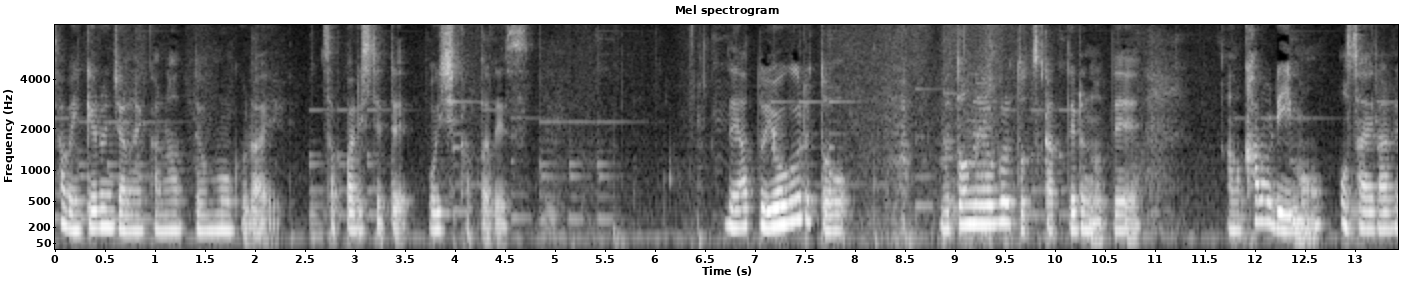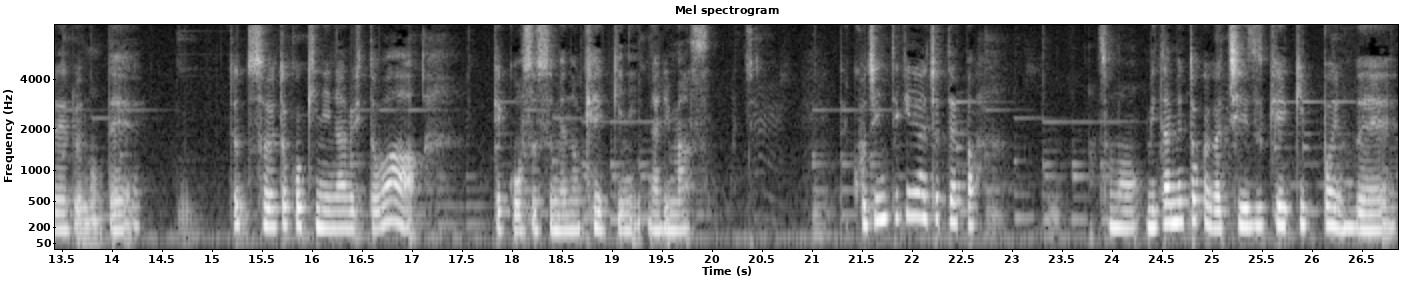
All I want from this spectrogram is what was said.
多分いけるんじゃないかなって思うぐらいさっぱりしてて美味しかったです。であとヨーグルト無糖のヨーグルト使ってるのであのカロリーも抑えられるのでちょっとそういうとこ気になる人は結構おすすめのケーキになります。個人的にはちょっとやっぱその見た目とかがチーズケーキっぽいので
